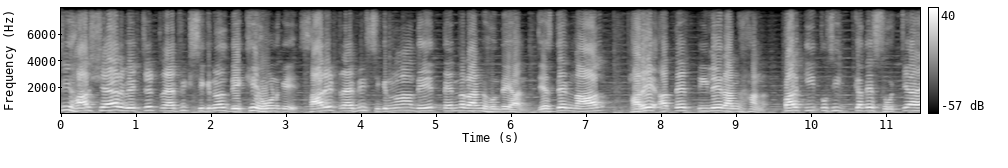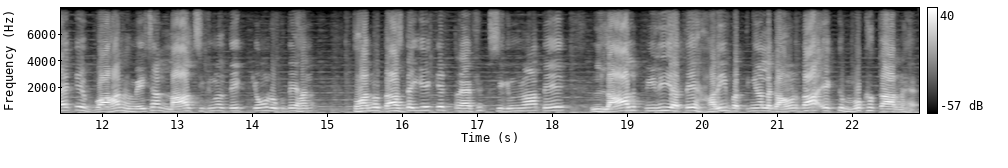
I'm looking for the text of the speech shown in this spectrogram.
ਤੁਸੀਂ ਹਰ ਸ਼ਹਿਰ ਵਿੱਚ ਟ੍ਰੈਫਿਕ ਸਿਗਨਲ ਦੇਖੇ ਹੋਣਗੇ। ਸਾਰੇ ਟ੍ਰੈਫਿਕ ਸਿਗਨਲਾਂ ਦੇ ਤਿੰਨ ਰੰਗ ਹੁੰਦੇ ਹਨ, ਜਿਸ ਦੇ ਨਾਲ ਹਰੇ ਅਤੇ ਪੀਲੇ ਰੰਗ ਹਨ। ਪਰ ਕੀ ਤੁਸੀਂ ਕਦੇ ਸੋਚਿਆ ਹੈ ਕਿ ਵਾਹਨ ਹਮੇਸ਼ਾ ਲਾਲ ਸਿਗਨਲ ਤੇ ਕਿਉਂ ਰੁਕਦੇ ਹਨ? ਤੁਹਾਨੂੰ ਦੱਸ ਦਈਏ ਕਿ ਟ੍ਰੈਫਿਕ ਸਿਗਨਲਾਂ ਤੇ ਲਾਲ, ਪੀਲੀ ਅਤੇ ਹਰੀ ਬੱਤੀਆਂ ਲਗਾਉਣ ਦਾ ਇੱਕ ਮੁੱਖ ਕਾਰਨ ਹੈ।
